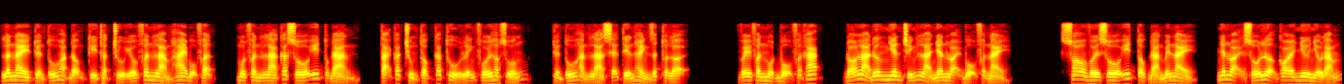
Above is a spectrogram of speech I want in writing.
Lần này tuyển tú hoạt động kỳ thật chủ yếu phân làm hai bộ phận, một phần là các số ít tộc đàn, tại các chủng tộc các thủ lĩnh phối hợp xuống, tuyển tú hẳn là sẽ tiến hành rất thuận lợi. Về phần một bộ phận khác, đó là đương nhiên chính là nhân loại bộ phận này. So với số ít tộc đàn bên này, nhân loại số lượng coi như nhiều lắm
